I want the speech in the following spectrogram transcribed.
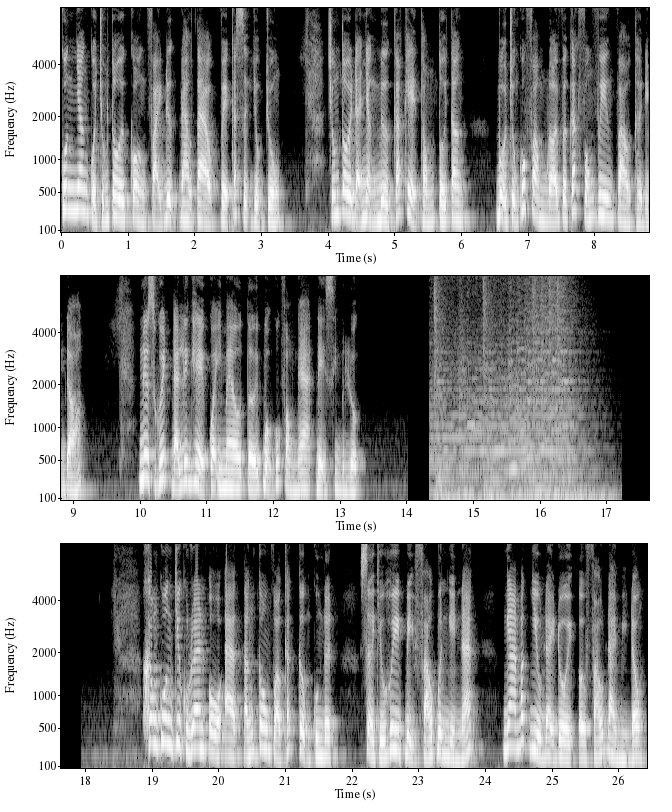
quân nhân của chúng tôi còn phải được đào tạo về cách sử dụng chúng. Chúng tôi đã nhận được các hệ thống tối tân, Bộ trưởng Quốc phòng nói với các phóng viên vào thời điểm đó. Newsweek đã liên hệ qua email tới Bộ Quốc phòng Nga để xin bình luận. Không quân Ukraine ồ ạt tấn công vào các cụm quân địch, sở chỉ huy bị pháo binh nghiền nát, Nga mất nhiều đại đội ở pháo đài miền Đông.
